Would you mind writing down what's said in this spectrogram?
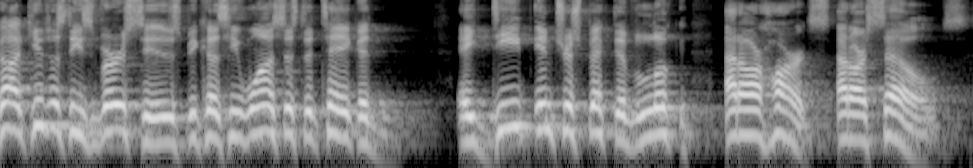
God gives us these verses because he wants us to take a a deep introspective look at our hearts, at ourselves.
